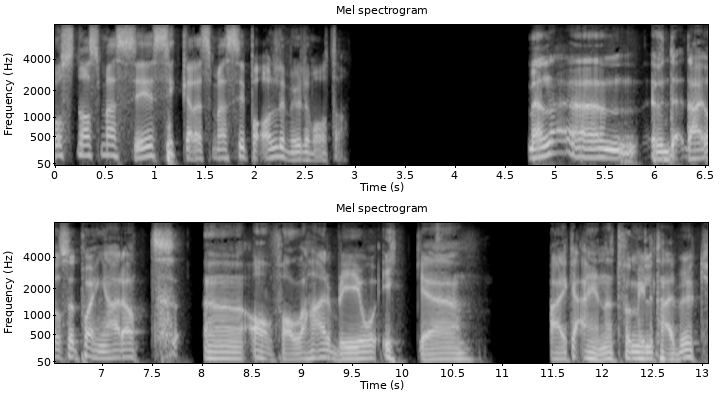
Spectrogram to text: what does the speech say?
Kostnadsmessig, sikkerhetsmessig, på alle mulige måter. Men øh, det er jo også et poeng her at øh, avfallet her blir jo ikke er ikke egnet for militærbruk.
